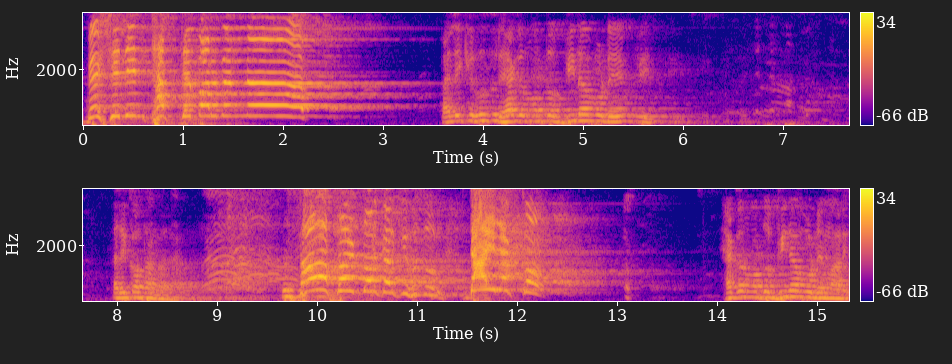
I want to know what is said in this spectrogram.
বেশি দিন থাকতে পারবেন না। তাহলে কি হুজুর হ্যাগের মতো বিনা মোড়ে এমপি? আরে কথা কথা সাহসের দরকার কি হুজুর? ডাইরেক্ট কর হ্যাগের মতো বিনা মোড়ে মারে।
